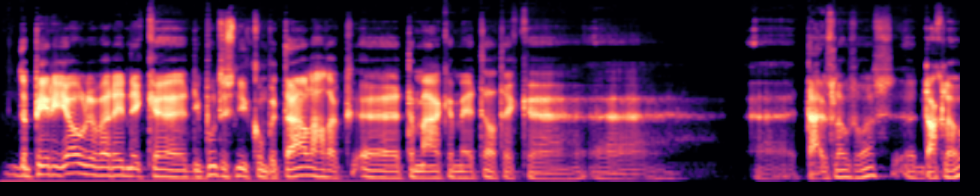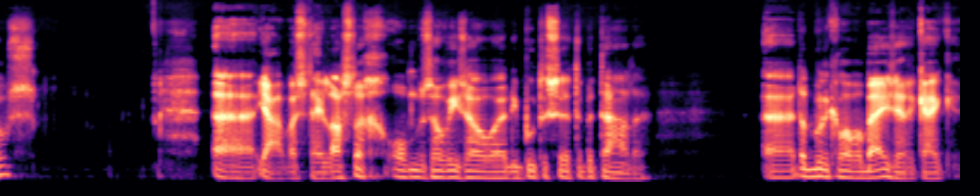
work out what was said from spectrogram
De periode waarin ik uh, die boetes niet kon betalen had ook uh, te maken met dat ik thuisloos was, dakloos. Uh, ja, was het heel lastig om sowieso die boetes te betalen. dat moet ik gewoon wel bij zeggen. Kijk,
